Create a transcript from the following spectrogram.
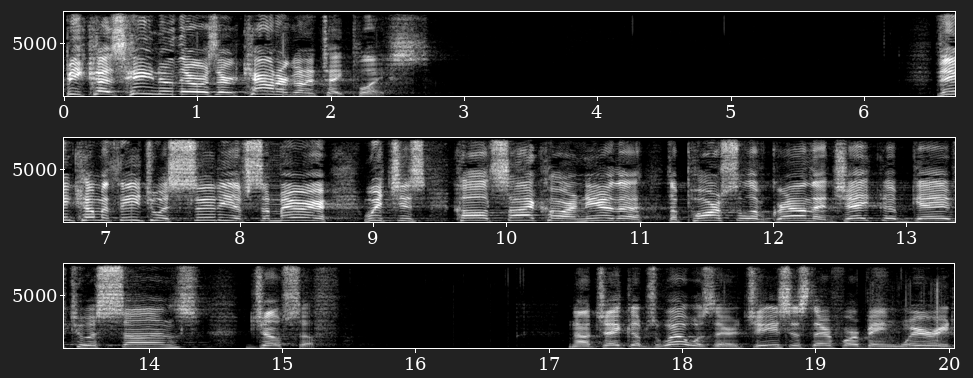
Because he knew there was an encounter going to take place. Then cometh he to a city of Samaria, which is called Sychar, near the, the parcel of ground that Jacob gave to his sons Joseph. Now Jacob's well was there. Jesus, therefore, being wearied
